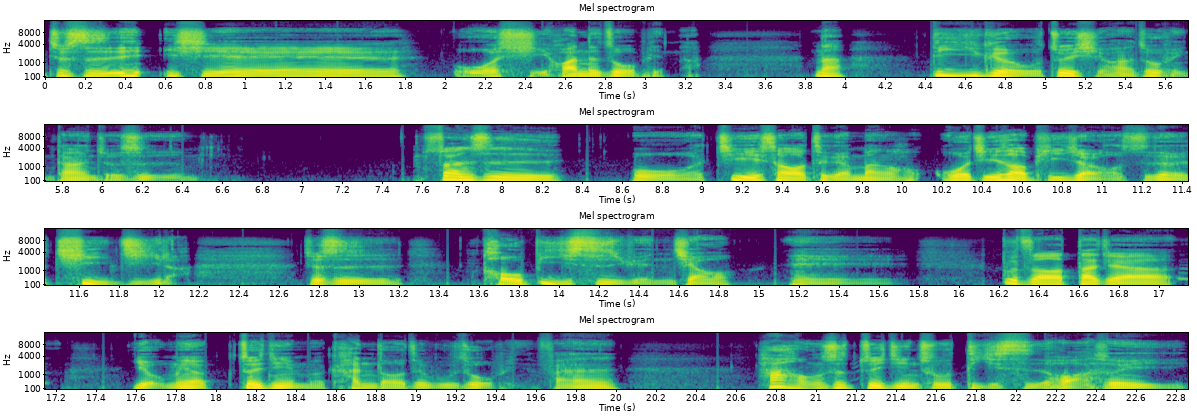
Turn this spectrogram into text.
就是一些我喜欢的作品啊。那第一个我最喜欢的作品，当然就是算是我介绍这个漫画，我介绍皮角老师的契机啦，就是投币式援交。诶，不知道大家有没有最近有没有看到这部作品？反正他好像是最近出第四话，所以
